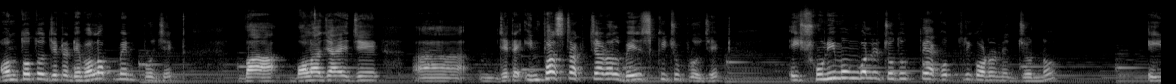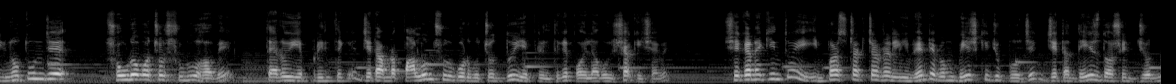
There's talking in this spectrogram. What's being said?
অন্তত যেটা ডেভেলপমেন্ট প্রজেক্ট বা বলা যায় যে যেটা ইনফ্রাস্ট্রাকচারাল বেশ কিছু প্রজেক্ট এই শনি মঙ্গলের চতুর্থে একত্রীকরণের জন্য এই নতুন যে সৌর বছর শুরু হবে তেরোই এপ্রিল থেকে, যেটা আমরা পালন শুরু করব চোদ্দোই এপ্রিল থেকে পয়লা বৈশাখ হিসাবে, সেখানে কিন্তু এই ইনফ্রাস্ট্রাকচারাল ইভেন্ট এবং বেশ কিছু প্রজেক্ট যেটা দেশ দশের জন্য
